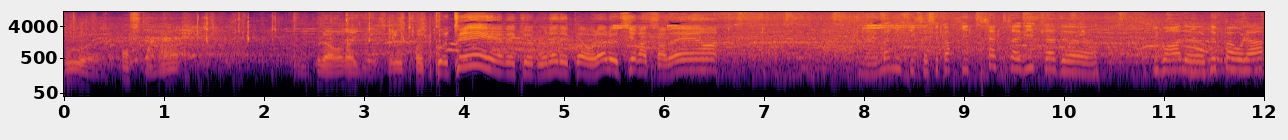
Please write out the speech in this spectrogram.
Où, euh, en ce moment, Nicolas Rodriguez de l'autre côté avec Bruna De Paola. Le tir à travers. Ouais, magnifique, ça c'est parti très très vite là de, du bras de, de Paola.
